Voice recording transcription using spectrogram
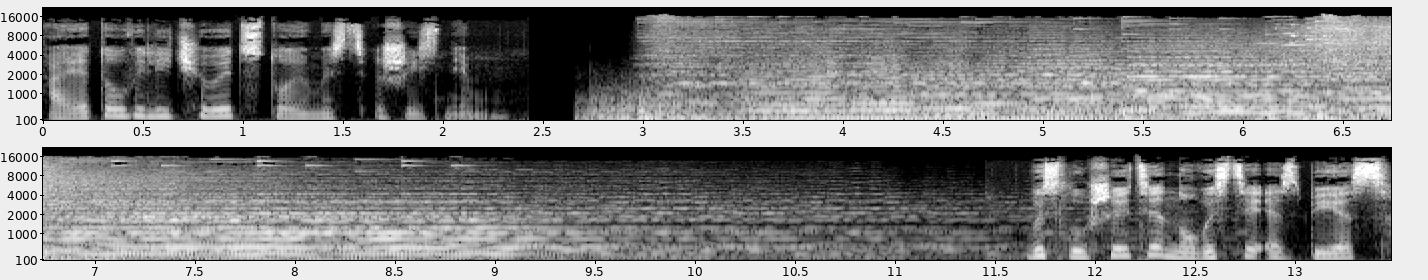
а это увеличивает стоимость жизни. Вы слушаете новости СБС.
